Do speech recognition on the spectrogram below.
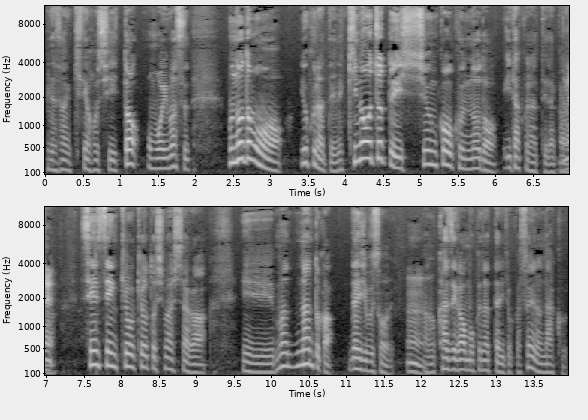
皆さん来てほしいと思います。もう喉も良くなってね昨日ちょっと一瞬こうくん喉痛くなってたから、ね。戦々恐々としましたが、えーまあなんとか大丈夫そうで。うん。あの風が重くなったりとかそういうのなく、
